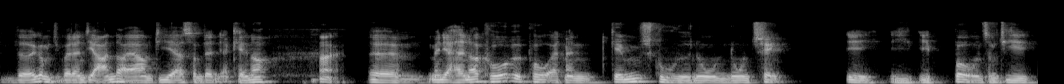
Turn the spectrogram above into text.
ved ikke, om de, hvordan de andre er, om de er som den, jeg kender. Nej. Øhm, men jeg havde nok håbet på, at man gennemskuede nogle, nogle ting i, i, i bogen, som de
